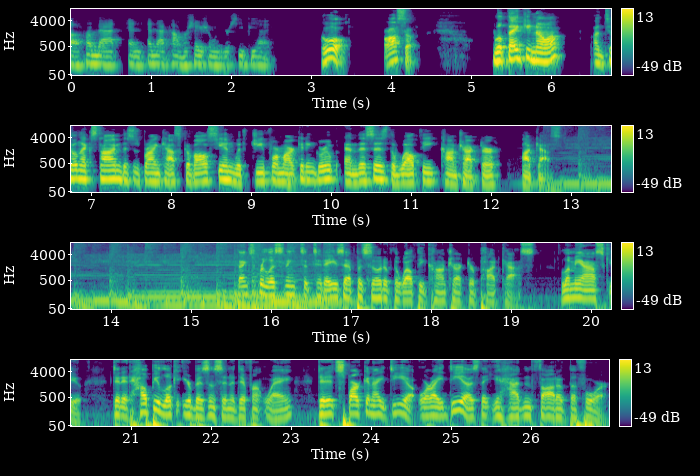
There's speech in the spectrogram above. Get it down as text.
uh, from that and, and that conversation with your CPA. Cool. Awesome. Well, thank you, Noah. Until next time, this is Brian Kaskavalciyan with G4 Marketing Group, and this is the Wealthy Contractor Podcast. Thanks for listening to today's episode of the Wealthy Contractor Podcast. Let me ask you did it help you look at your business in a different way? Did it spark an idea or ideas that you hadn't thought of before?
